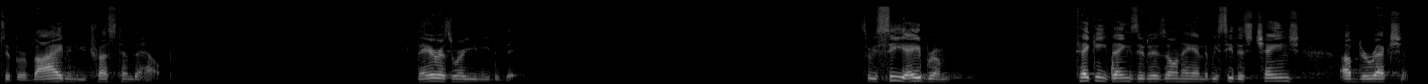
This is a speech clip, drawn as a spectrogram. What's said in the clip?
to provide and you trust Him to help. There is where you need to be. So we see Abram taking things into his own hand. We see this change of direction.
